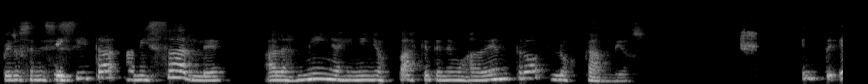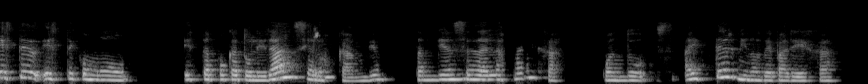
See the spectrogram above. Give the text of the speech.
pero se necesita avisarle a las niñas y niños paz que tenemos adentro los cambios. Este, este, este como esta poca tolerancia a los cambios también se da en las parejas. Cuando hay términos de pareja,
